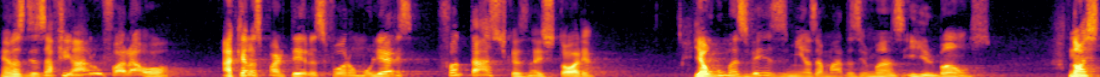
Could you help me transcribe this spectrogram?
Elas desafiaram o Faraó. Aquelas parteiras foram mulheres fantásticas na história. E algumas vezes, minhas amadas irmãs e irmãos, nós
